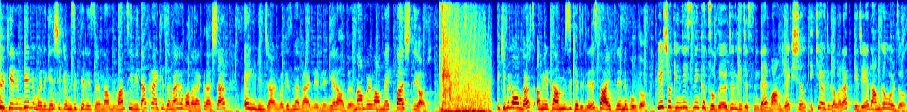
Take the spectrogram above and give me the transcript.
Türkiye'nin bir numaralı gençlik ve müzik televizyonu Number One TV'den herkese merhabalar arkadaşlar. En güncel magazin haberlerinin yer aldığı Number One Mac başlıyor. 2014 Amerikan Müzik Ödülleri sahiplerini buldu. Birçok ünlü ismin katıldığı ödül gecesinde One Direction iki ödül alarak geceye damga vurdu.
